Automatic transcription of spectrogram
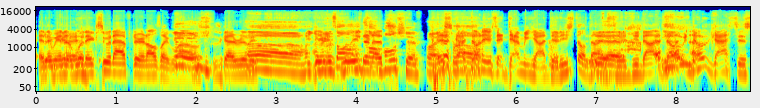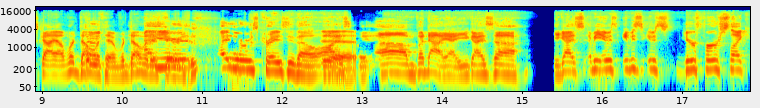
and then You're we ended good. up winning soon after. And I was like, wow, this guy really. Uh, he I gave mean, us it's all, blue it's all bullshit. But this guy uh, thought he was a demigod, dude. He still does, Yeah. dude. Do not, no, no, gas this guy up. We're done with him. We're done with I this hear, dude. I hear it was crazy though, Yeah. honestly. Um, but now, yeah, you guys, uh, you guys. I mean, it was, it was, it was your first like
